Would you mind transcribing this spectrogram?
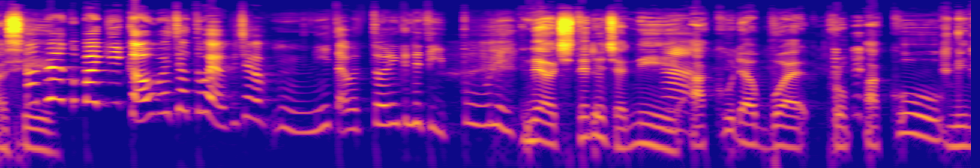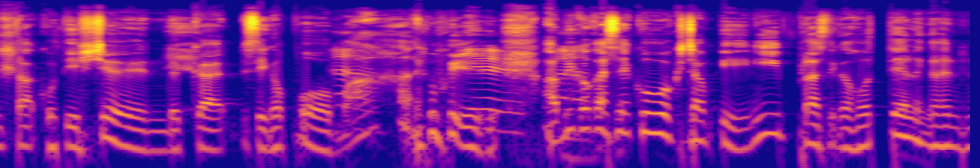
Tapi aku bagi kau macam tu kan. Aku cakap, hmm, ni tak betul ni kena tipu ni. Ni cerita dia macam ni. Ha. Aku dah buat pro, aku minta quotation dekat Singapore. Mahal weh. Yeah. Habis kau kasih aku macam eh ni plus dengan hotel dengan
